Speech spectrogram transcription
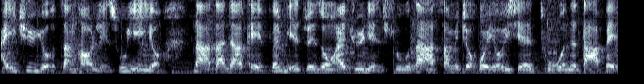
IG 有账号，脸书也有。那大家可以分别追踪 IG、脸书，那上面就会有一些图文的搭配，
